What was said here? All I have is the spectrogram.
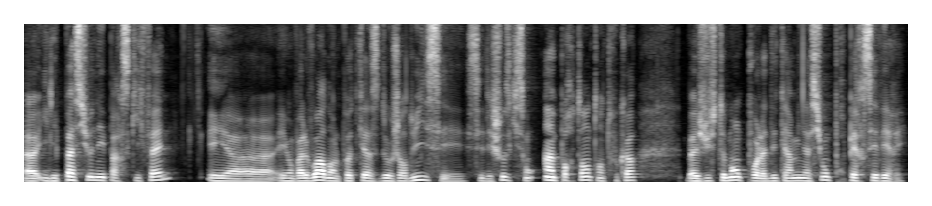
euh, il est passionné par ce qu'il fait. Et, on va le voir dans le podcast d'aujourd'hui, c'est des choses qui sont importantes en tout cas, bah, justement pour la détermination, pour persévérer.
